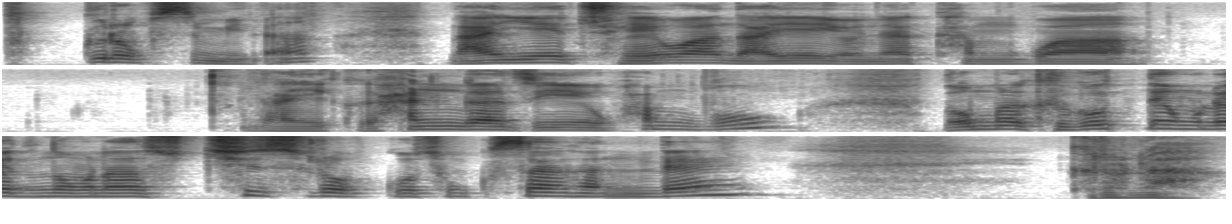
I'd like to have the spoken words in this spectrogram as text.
부끄럽습니다. 나의 죄와 나의 연약함과 나의 그 한 가지의 환부, 너무나 그것 때문에도 너무나 수치스럽고 속상한데, 그러나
